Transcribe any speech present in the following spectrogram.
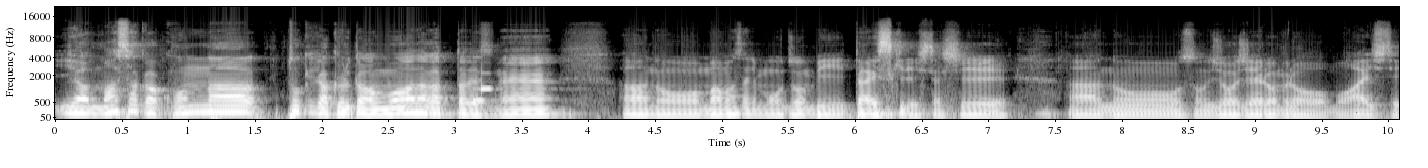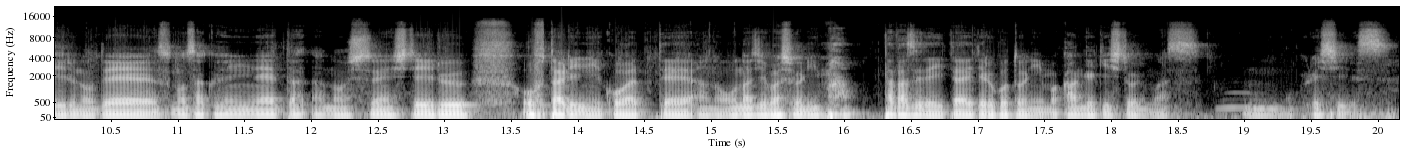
いやまさかこんな時が来るとは思わなかったですね。あの、まあ、まさにもうゾンビ大好きでしたしあのそのジョージ・エロメロも愛しているのでその作品にねあの出演しているお二人にこうやってあの同じ場所に今立たせていただいていることに今感激しております、うん、嬉しいです。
